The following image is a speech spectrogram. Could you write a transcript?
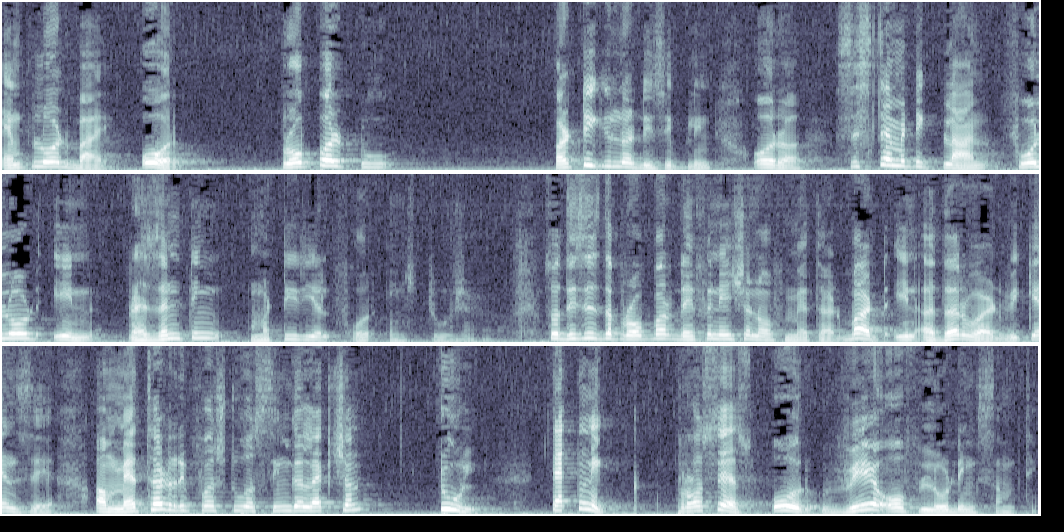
employed by or proper to particular discipline or a systematic plan followed in presenting material for institution. So this is the proper definition of method but in other word we can say a method refers to a single action, tool, technique process or way of loading something.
